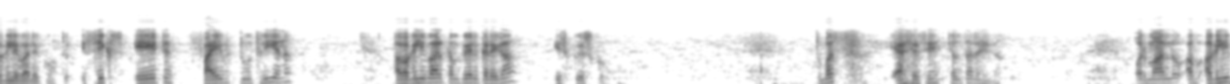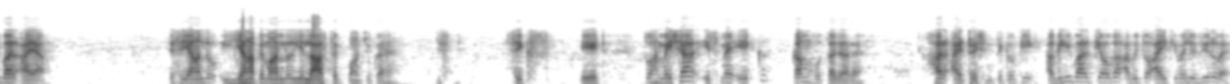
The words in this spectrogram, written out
अगले वाले को। तो six eight five two three है ना? अब अगली बार कंपेयर करेगा इसको इसको। तो बस ऐसे ऐसे चलता रहेगा। और मान लो, अब अगली बार आया। जैसे यहाँ लो, यहाँ पे मान लो ये लास्ट तक पहुँच चुका है। सिक्स एट तो हमेशा इसमें एक कम होता जा रहा है, हर आइट्रेशन पे। क्योंकि अगली बार क्या होगा? अभी तो आई की वैल्यू ज़ीरो है।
